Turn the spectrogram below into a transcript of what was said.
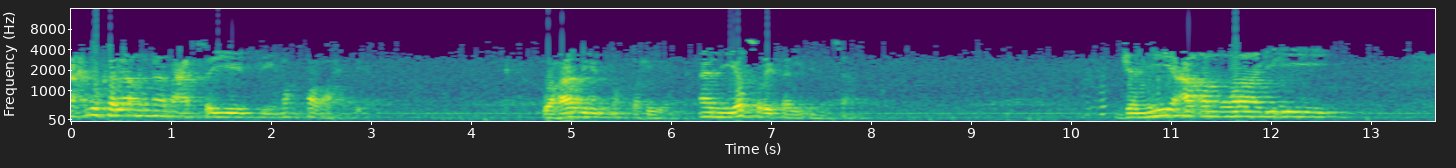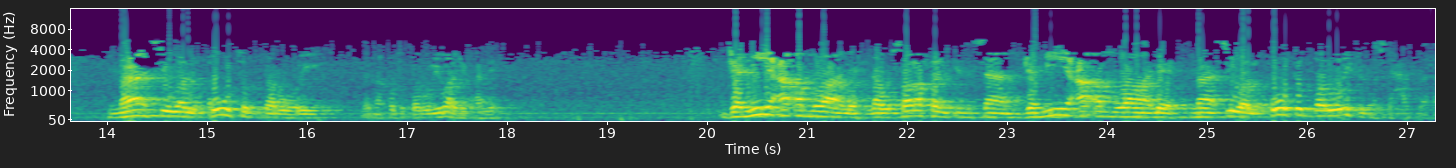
نحن كلامنا مع السيد في نقطة واحدة. وهذه النقطة هي أن يصرف الإنسان. جميع أمواله ما سوى القوت الضروري لأن القوت الضروري واجب عليه. جميع أمواله لو صرف الإنسان جميع أمواله ما سوى القوت الضروري في المستحبات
